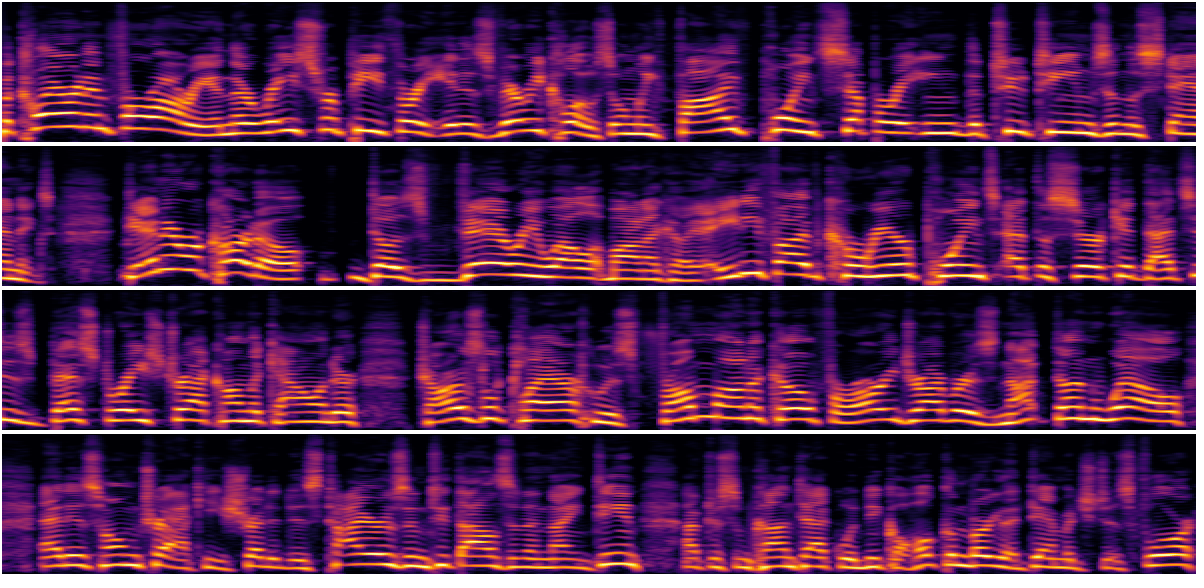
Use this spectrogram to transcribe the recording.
McLaren and Ferrari in their race for P3. It is very close. Only five points separating the two teams in the standings. Daniel Ricciardo does very well at Monaco. 85 career points at the circuit. That's his best racetrack on the calendar. Charles Leclerc, who is from Monaco, Ferrari driver, has not done well at his home track. He shredded his tires in 2019 after some contact with Nico Hulkenberg that damaged his floor.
